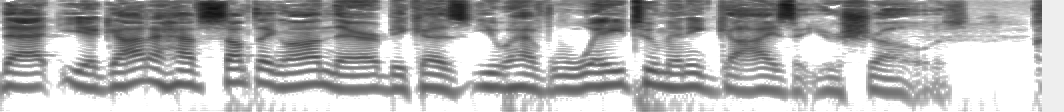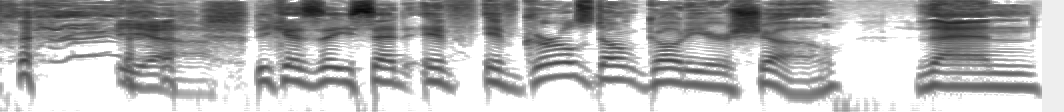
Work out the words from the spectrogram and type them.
that you got to have something on there because you have way too many guys at your shows. yeah Because they said if if girls don't go to your show, then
